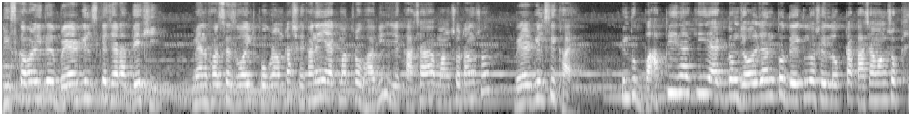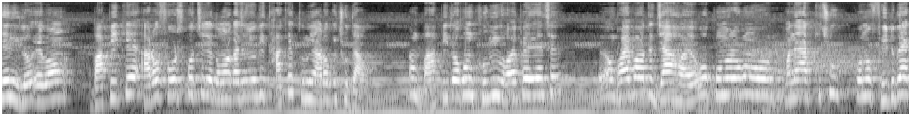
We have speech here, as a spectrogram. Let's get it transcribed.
ডিসকভারিতে বেয়ার গিলসকে যারা দেখি ম্যান ভার্সেস ওয়াইল্ড প্রোগ্রামটা সেখানেই একমাত্র ভাবি যে কাঁচা মাংস টাংস বেয়ার গিলসই খায়। কিন্তু বাপি নাকি একদম জলজান্ত দেখল, সেই লোকটা কাঁচা মাংস খেয়ে নিল এবং বাপিকে আরও ফোর্স করছে যে তোমার কাছে যদি থাকে তুমি আরও কিছু দাও। এবং বাপি তখন খুবই ভয় পেয়ে গেছে এবং ভয় পাওয়াতে যা হয়, ও কোনো রকম ও মানে আর কিছু কোনো ফিডব্যাক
